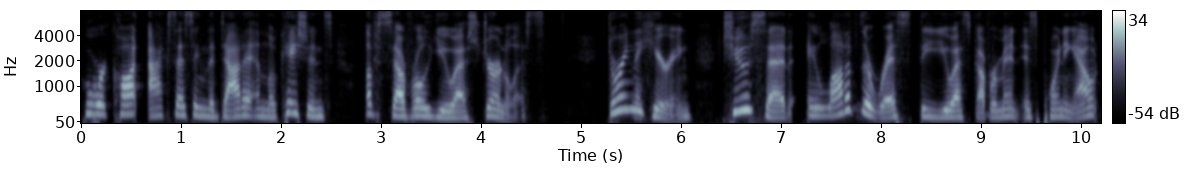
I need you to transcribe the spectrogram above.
who were caught accessing the data and locations of several U.S. journalists. During the hearing, Chew said a lot of the risks the U.S. government is pointing out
